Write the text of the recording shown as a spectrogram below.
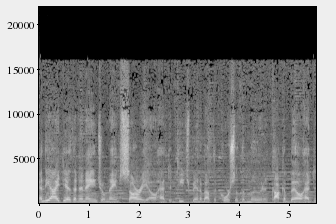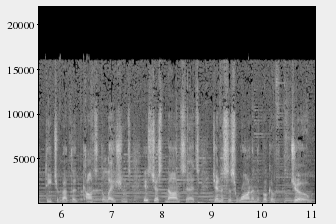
And the idea that an angel named Sariel had to teach men about the course of the moon and Kokabel had to teach about the constellations is just nonsense. Genesis 1 and the book of Job,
